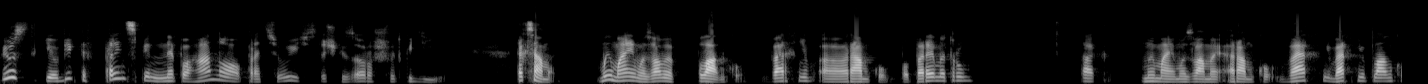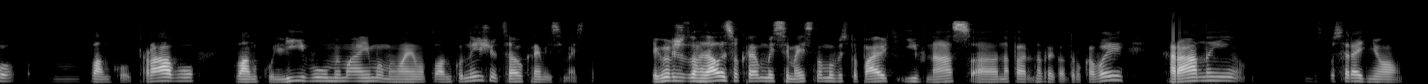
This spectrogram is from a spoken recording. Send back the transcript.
Плюс такі об'єкти, в принципі, непогано працюють з точки зору швидкодії. Так само, ми маємо з вами планку, верхню е, рамку по периметру. Так, Ми маємо з вами рамку верхню, верхню планку, планку праву планку ліву ми маємо, ми маємо планку нижню, це окремі сімейства. Як ви вже здогадалися, окремими сімействами виступають і в нас, наприклад, рукави, крани, безпосередньо,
